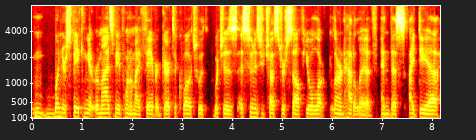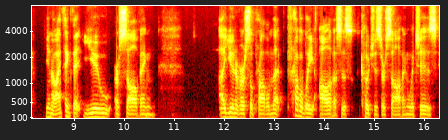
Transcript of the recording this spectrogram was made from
when you're speaking, it reminds me of one of my favorite Goethe quotes, which is "As soon as you trust yourself, you will learn how to live." And this idea, you know, I think that you are solving a universal problem that probably all of us as coaches are solving, which is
